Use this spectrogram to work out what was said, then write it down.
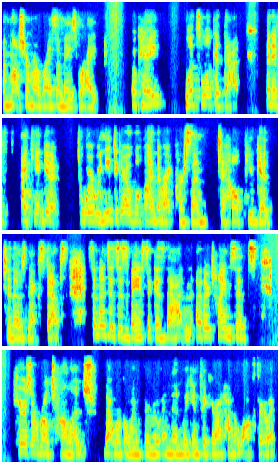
I'm not sure my resume is right. Okay. Let's look at that. And if I can't get it to where we need to go, we'll find the right person to help you get to those next steps. Sometimes it's as basic as that. And other times it's here's a real challenge that we're going through, and then we can figure out how to walk through it.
